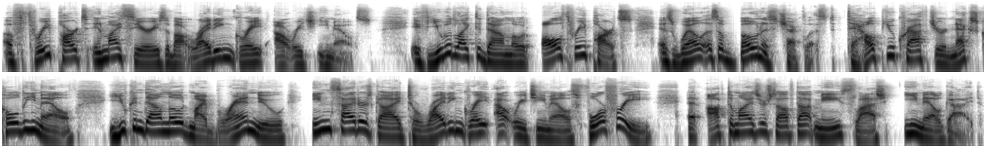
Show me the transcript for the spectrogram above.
of three parts in my series about writing great outreach emails. If you would like to download all three parts, as well as a bonus checklist to help you craft your next cold email, you can download my brand new Insider's Guide to Writing Great Outreach Emails for free at optimizeyourself.me slash email guide.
